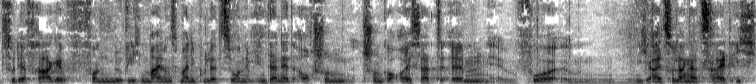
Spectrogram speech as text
zu der Frage von möglichen Meinungsmanipulationen im Internet auch schon, schon geäußert ähm, vor ähm, nicht allzu langer Zeit. Ich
